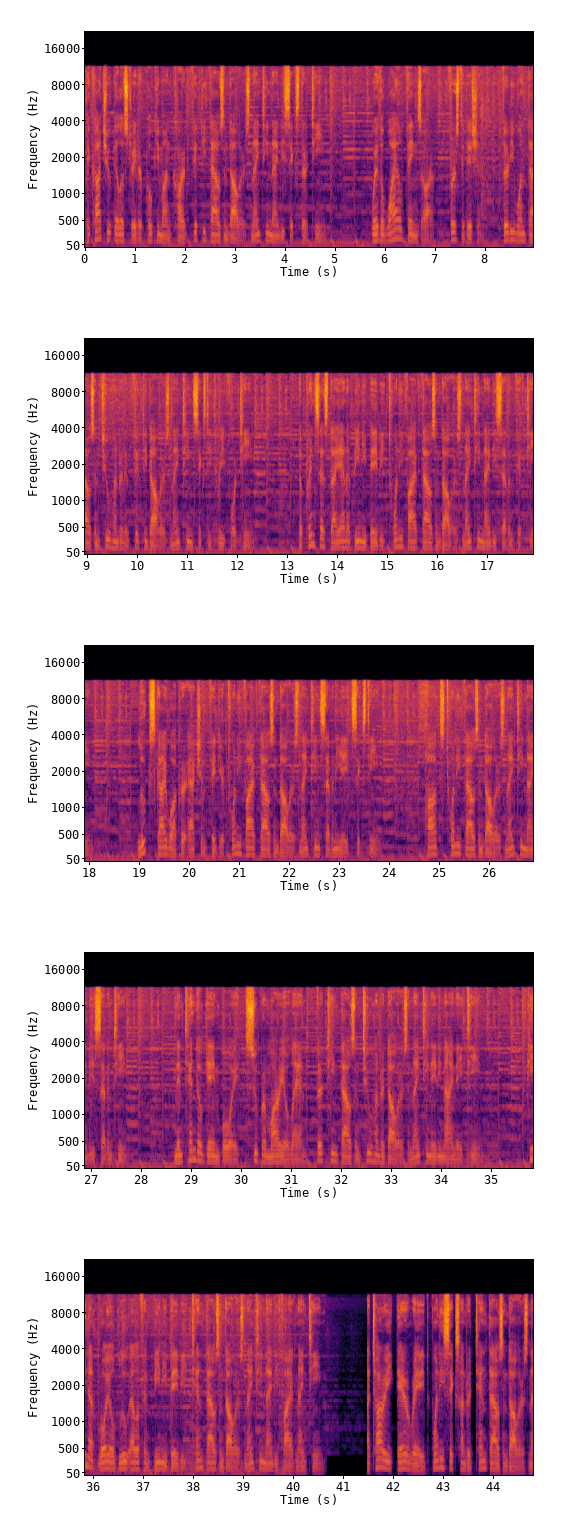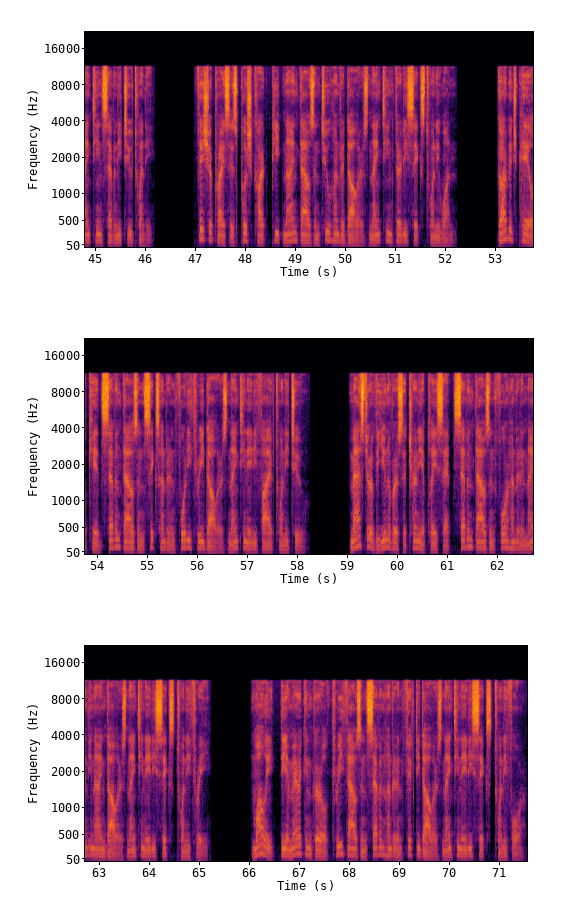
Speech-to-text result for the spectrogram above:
Pikachu Illustrator Pokemon card $50,000 1996 13. Where the Wild Things Are, First Edition, $31,250 1963 14. The Princess Diana Beanie Baby $25,000 1997 15. Luke Skywalker action figure $25,000 1978 16. Pogs $20,000 1990 17. Nintendo Game Boy, Super Mario Land, $13,200 in 1989 18. Peanut Royal Blue Elephant Beanie Baby $10,000 1995 19. Atari Air Raid $2,610,000 1972 20. Fisher Price's Push Cart Pete $9,200 1936 21. Garbage Pail Kids $7,643 1985 22. Master of the Universe Eternia playset $7,499 1986 23. Molly, the American Girl $3,750 1986 24.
